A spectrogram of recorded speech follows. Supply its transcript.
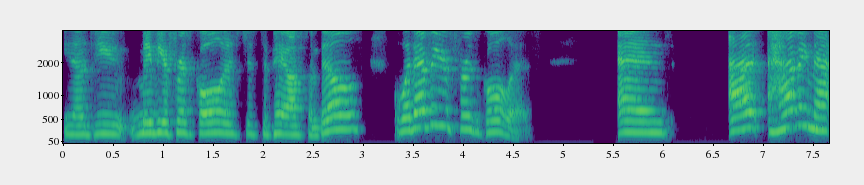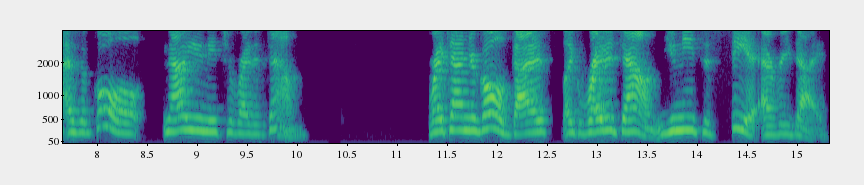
You know, do you maybe your first goal is just to pay off some bills? Whatever your first goal is. And at, having that as a goal, now you need to write it down. Write down your goals, guys. Like, write it down. You need to see it every day.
